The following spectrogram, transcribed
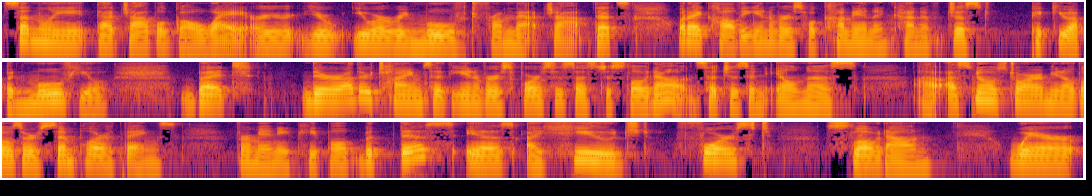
suddenly that job will go away or you're, you're, you are removed from that job. That's what I call the universe will come in and kind of just pick you up and move you. But there are other times that the universe forces us to slow down, such as an illness, uh, a snowstorm, you know, those are simpler things for many people. But this is a huge forced slowdown where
